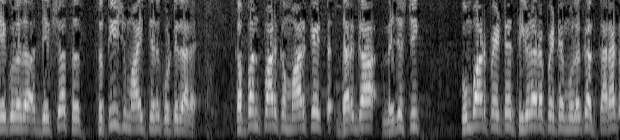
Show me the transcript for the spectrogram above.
ದೇಗುಲದ ಅಧ್ಯಕ್ಷ ಸತೀಶ್ ಮಾಹಿತಿಯನ್ನು ಕೊಟ್ಟಿದ್ದಾರೆ. ಕಬ್ಬನ್ ಪಾರ್ಕ್ ಮಾರ್ಕೆಟ್, ದರ್ಗಾ, ಮೆಜೆಸ್ಟಿಕ್, ಕುಂಬಾರ್ಪೇಟೆ, ತಿಗಳರಪೇಟೆ ಮೂಲಕ ಕರಗ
